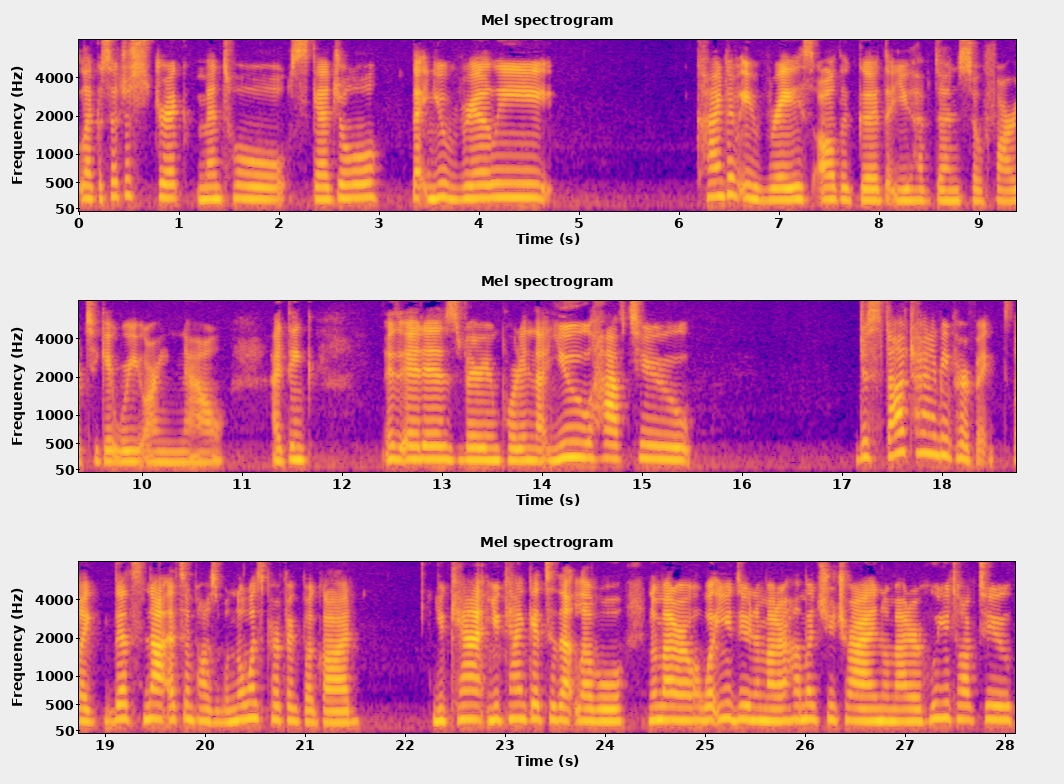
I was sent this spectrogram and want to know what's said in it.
like such a strict mental schedule that you really kind of erase all the good that you have done so far to get where you are now. I think it, it is very important that you have to just stop trying to be perfect. Like that's not that's impossible. No one's perfect but God. You can't you can't get to that level no matter what you do, no matter how much you try, no matter who you talk to,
